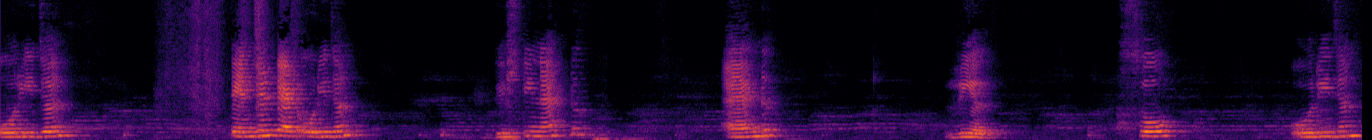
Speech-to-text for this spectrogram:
origin tangent at origin distinct and real so origin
